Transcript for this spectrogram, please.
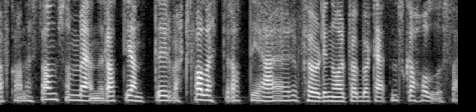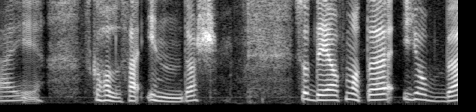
Afghanistan, som mener at jenter, i hvert fall etter at de er før de når puberteten, skal holde seg, skal holde seg innendørs. Så det å på en måte jobbe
